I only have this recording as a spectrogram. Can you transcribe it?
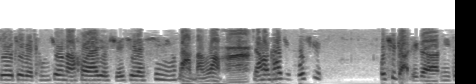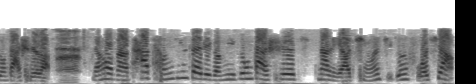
结果这位同修呢后来就学习了心灵法门了，哎，然后他就不去不去找这个密宗大师了。哎，然后呢，他曾经在这个密宗大师那里啊，请了几尊佛像。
